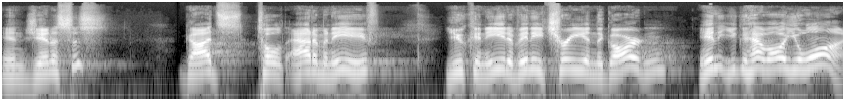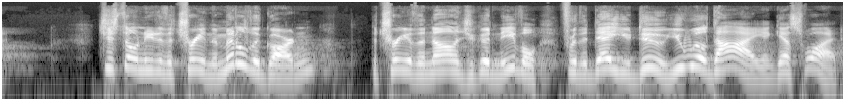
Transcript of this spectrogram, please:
in Genesis, God told Adam and Eve, you can eat of any tree in the garden, you can have all you want. Just don't eat of the tree in the middle of the garden, the tree of the knowledge of good and evil. For the day you do, you will die. And guess what?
